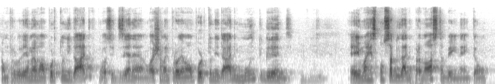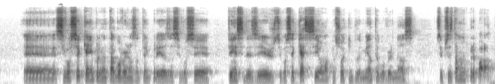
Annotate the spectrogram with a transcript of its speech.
É um problema, é uma oportunidade, posso dizer, né? Eu não gosto de chamar de problema, é uma oportunidade muito grande. É, e uma responsabilidade para nós também, né? Então, é, se você quer implementar a governança na tua empresa, se você tem esse desejo, se você quer ser uma pessoa que implementa a governança, você precisa estar muito preparado.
